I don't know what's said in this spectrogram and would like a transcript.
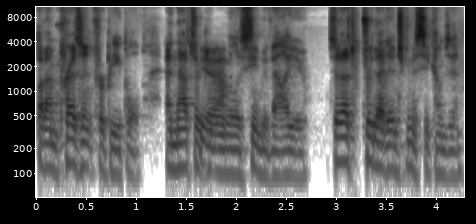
but I'm present for people, and that's what Yeah. people really seem to value. So that's where that intimacy comes in.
